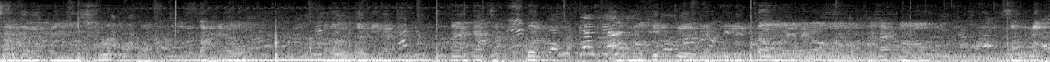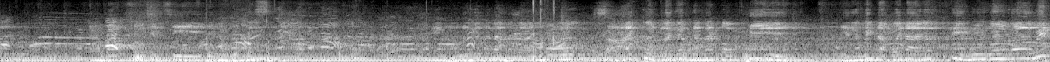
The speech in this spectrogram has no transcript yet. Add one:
บริษัทนะครับในช่วงของบ่ายโมงเราจะมีการได้แค่สามคนเราคิดเจอกับกิเลนดอยแล้วก็ทางด้านของสองหลอกทางบ้านโซเชียลซีจะกับผมที่สายแล้วก็ทางด้านของอายุสายกดแล้วครับทางด้านของพี่อิลวิทดักไว้ได้แล้วนี่คือโกราวิท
